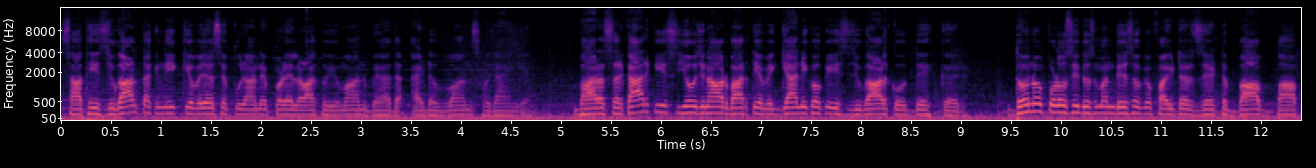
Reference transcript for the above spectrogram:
साथ ही इस जुगाड़ तकनीक की वजह से पुराने पड़े लड़ाकू विमान बेहद एडवांस हो जाएँगे। भारत सरकार की इस योजना और भारतीय वैज्ञानिकों के इस जुगाड़ को देखकर दोनों पड़ोसी दुश्मन देशों के फाइटर जेट बाप बाप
